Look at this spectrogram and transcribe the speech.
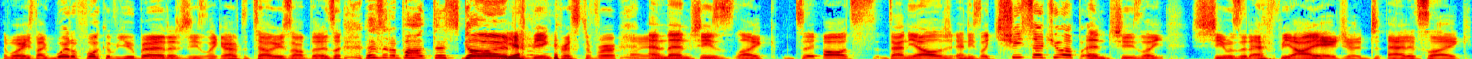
where he's like, "Where the fuck have you been?" And she's like, "I have to tell you something." It's like, "Is it about this guy?" Yeah. He's being Christopher, yeah. and then she's like, "Oh, it's Danielle," and he's like, "She set you up," and she's like, "She was an FBI agent," and it's like.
